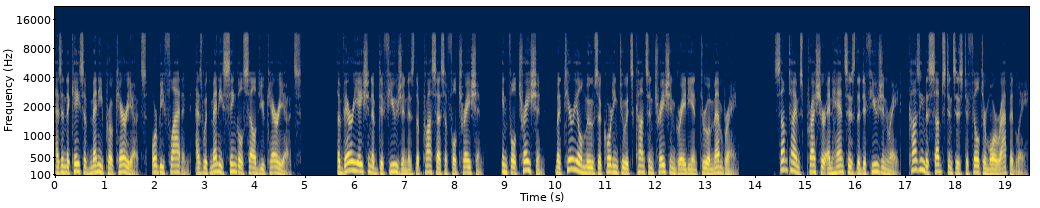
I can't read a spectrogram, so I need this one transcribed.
as in the case of many prokaryotes, or be flattened, as with many single-celled eukaryotes. A variation of diffusion is the process of filtration. In filtration, Material moves according to its concentration gradient through a membrane. Sometimes pressure enhances the diffusion rate, causing the substances to filter more rapidly.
